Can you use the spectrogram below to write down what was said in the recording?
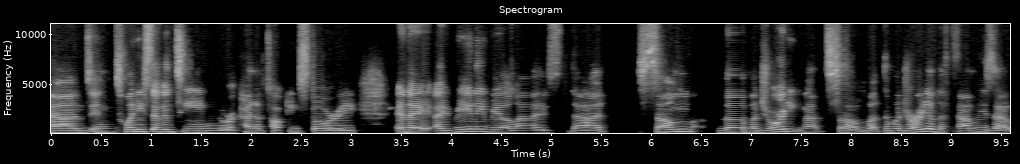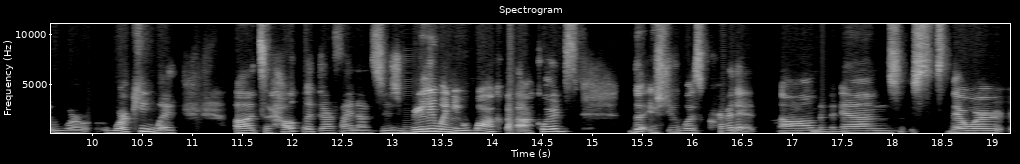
and in 2017 we were kind of talking story and i, I really realized that some the majority not some but the majority of the families that we were working with uh, to help with their finances really when you walk backwards the issue was credit um, mm-hmm. and there were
